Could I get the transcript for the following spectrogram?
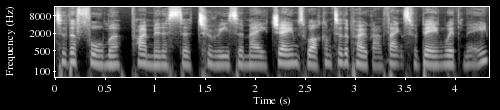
to the former Prime Minister Theresa May. James, welcome to the programme. Thanks for being with me.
